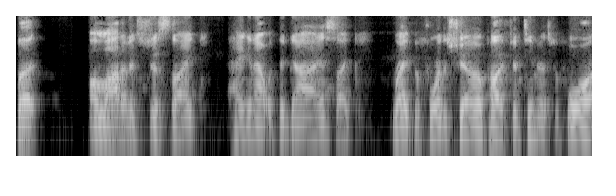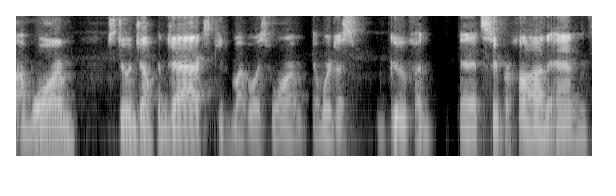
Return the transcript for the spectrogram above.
but a lot of it's just like hanging out with the guys, like right before the show, probably 15 minutes before. I'm warm, just doing jumping jacks, keeping my voice warm, and we're just goofing, and it's super fun. And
